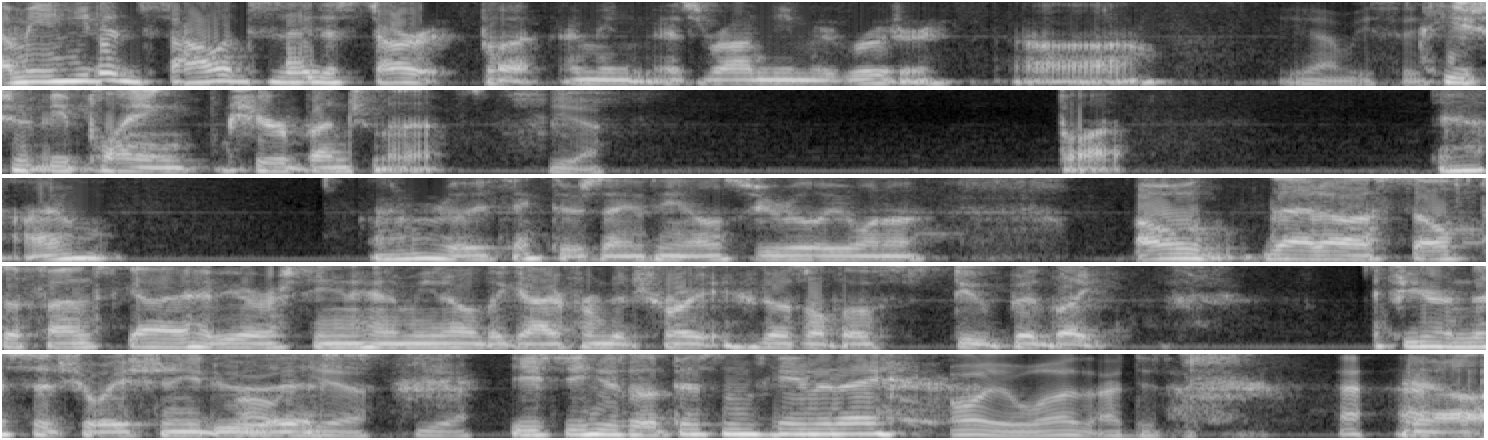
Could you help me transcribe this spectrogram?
I mean, he did solid today to start, but I mean, it's Rodney McGruder. Uh, yeah. He should be playing pure bench minutes. Yeah. But yeah, I don't. I don't really think there's anything else you really want to. Oh, that uh, self defense guy. Have you ever seen him? You know, the guy from Detroit who does all those stupid like. If you're in this situation, you do Oh this. yeah. Yeah. You see, he was at the Pistons game today. Oh, it was. I did. yeah,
